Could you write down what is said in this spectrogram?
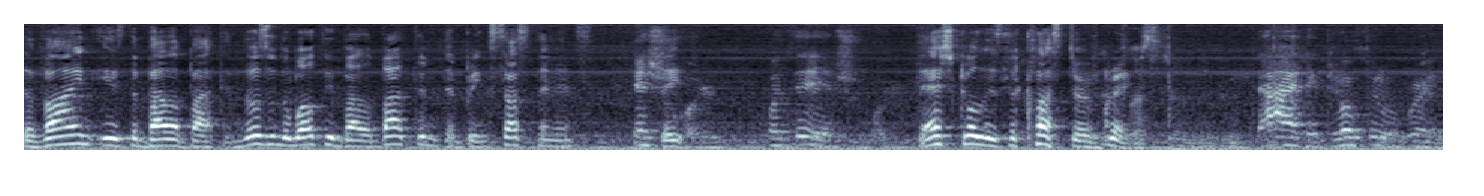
The vine is the balabatim. Those are the wealthy balabatim that bring sustenance. Eshkol. What's the eshkol? The eshkol is the cluster of grapes. Ah, the cluster of grapes.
